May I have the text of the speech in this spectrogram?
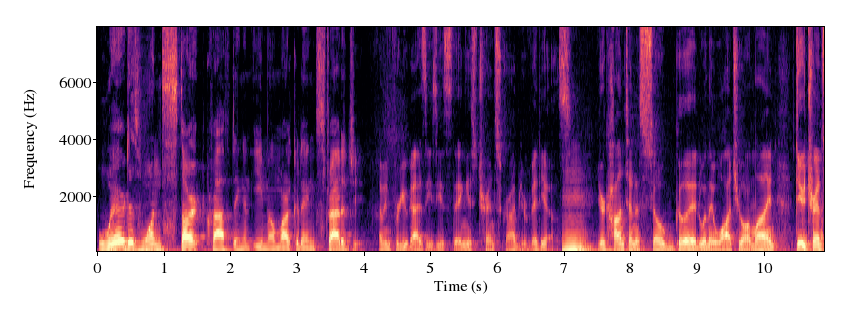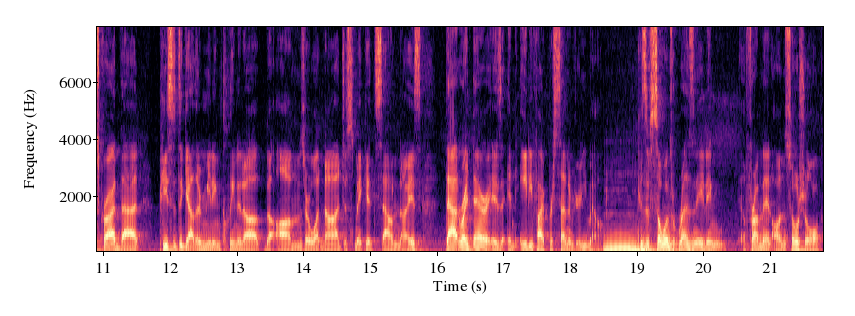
Where does one start crafting an email marketing strategy? I mean, for you guys, the easiest thing is transcribe your videos. Hmm. Your content is so good when they watch you online. Dude, transcribe that, piece it together, meaning clean it up, the ums or whatnot, just make it sound nice. That right there is an 85% of your email. Hmm. Because if someone's resonating from it on social,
